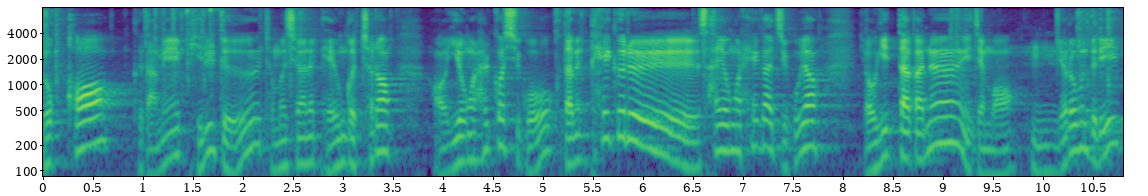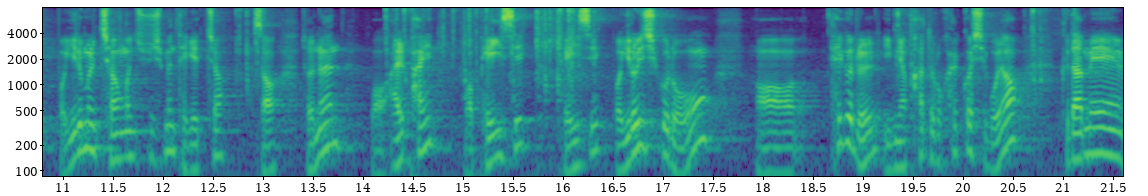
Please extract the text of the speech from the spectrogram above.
도커 그 다음에 build 저번 시간에 배운 것처럼 어, 이용을 할 것이고 그 다음에 태그를 사용을 해 가지고요. 여기다가는 이제 뭐 음, 여러분들이 뭐 이름을 정해 주시면 되겠죠. 그래서 저는 뭐 알파인 뭐 basic basic 뭐 이런 식으로 어, 태그를 입력하도록 할 것이고요. 그 다음에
